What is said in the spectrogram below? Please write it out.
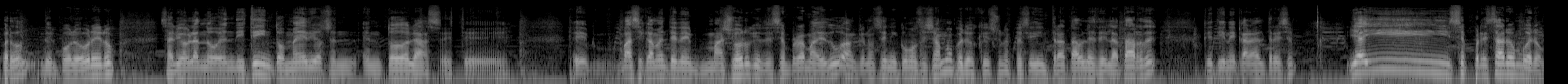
perdón, del Pueblo Obrero. Salió hablando en distintos medios, en, en todas las... Este, eh, básicamente en el mayor, que es el programa de Dugan, que no sé ni cómo se llama, pero es que es una especie de intratables de la tarde que tiene Canal 13. Y ahí se expresaron, bueno,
